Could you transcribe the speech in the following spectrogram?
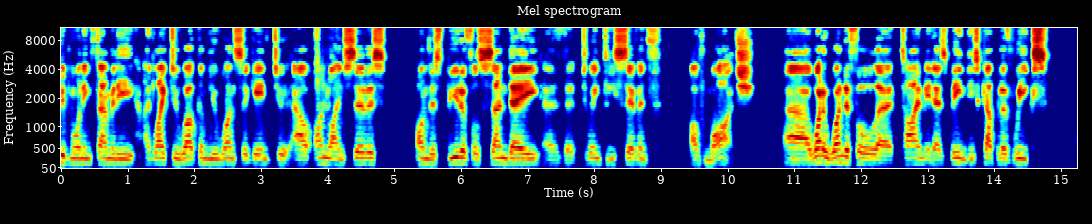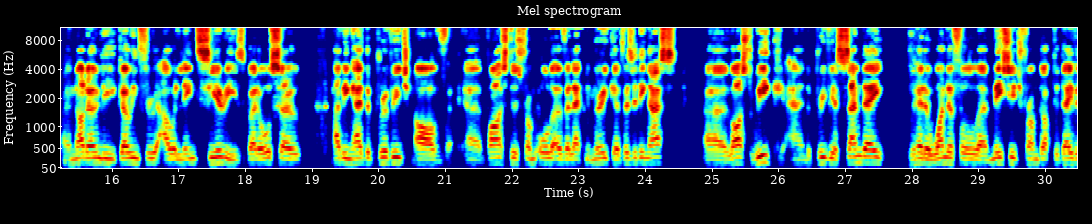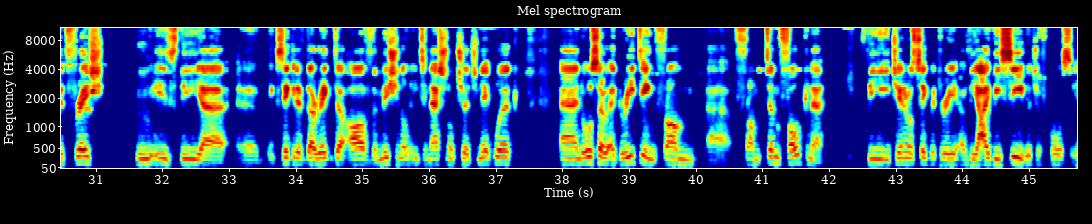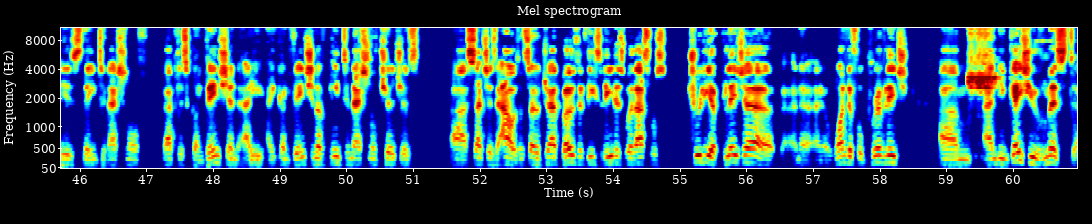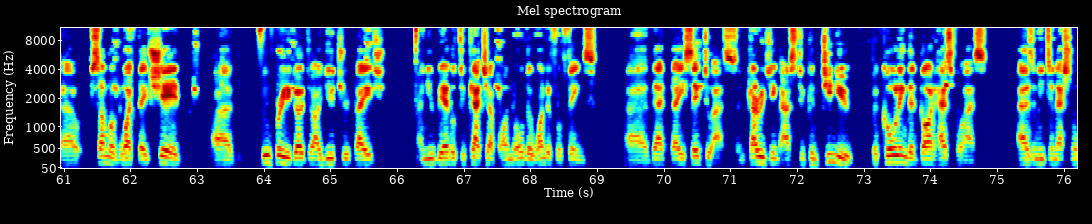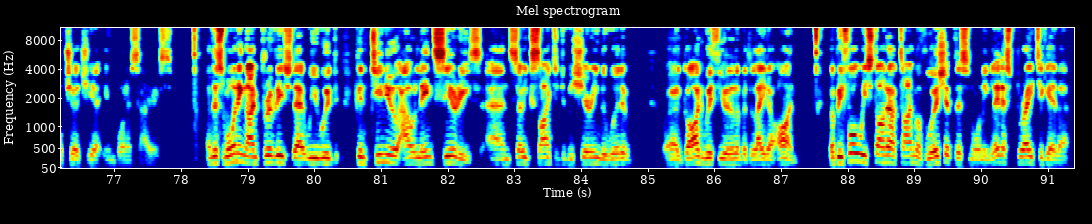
Good morning, family. I'd like to welcome you once again to our online service on this beautiful Sunday, uh, the 27th of March. Uh, what a wonderful uh, time it has been these couple of weeks, uh, not only going through our Lent series, but also having had the privilege of uh, pastors from all over Latin America visiting us uh, last week and the previous Sunday. We had a wonderful uh, message from Dr. David Fresh, who is the uh, uh, executive director of the Missional International Church Network, and also a greeting from uh, from Tim Faulkner, the general secretary of the IBC, which of course is the International Baptist Convention, a, a convention of international churches uh, such as ours. And so to have both of these leaders with us was truly a pleasure and a, a wonderful privilege. Um, and in case you've missed uh, some of what they've shared, uh, feel free to go to our YouTube page and you'll be able to catch up on all the wonderful things uh, that they said to us, encouraging us to continue the calling that God has for us as an international church here in Buenos Aires. And this morning, I'm privileged that we would continue our Lent series and so excited to be sharing the word of uh, God with you a little bit later on. But before we start our time of worship this morning, let us pray together.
